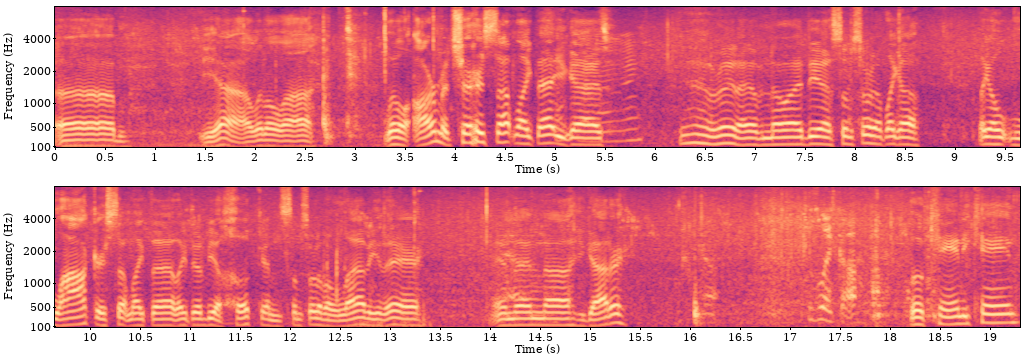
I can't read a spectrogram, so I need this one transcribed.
Um, yeah, a little, uh, little armature or something like that, you guys. Yeah, right. I have no idea. Some sort of like a like a lock or something like that. Like there'd be a hook and some sort of a levy there. And then uh, you got her. Like a Little candy cane.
